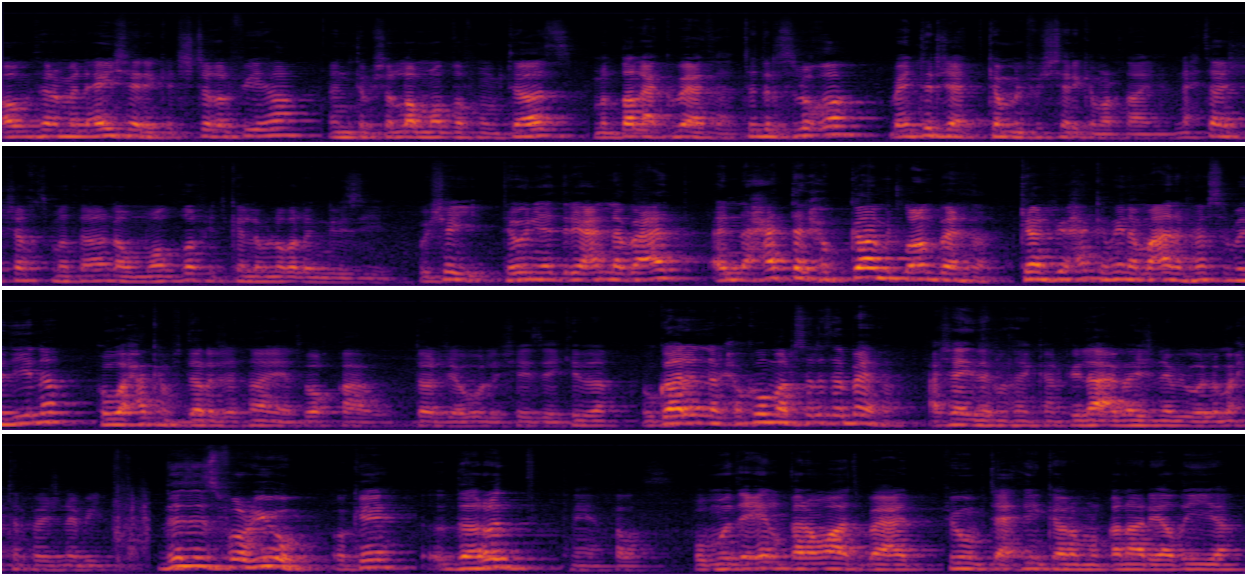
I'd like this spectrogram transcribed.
أو مثلا من أي شركة تشتغل فيها أنت ما شاء الله موظف ممتاز بنطلعك بعثة تدرس لغة بعدين ترجع تكمل في الشركة مرة ثانية. نحتاج شخص مثلا أو موظف يتكلم اللغة الإنجليزية. وشيء توني أدري عنه بعد أن حتى الحكام يطلعون بعثة. كان في حكم هنا معنا في نفس المدينة هو حكم في درجة ثانية أتوقع ودرجه أولى شيء زي كذا. وقال إن الحكومة أرسلتها بعثة. عشان إذا مثلا كان في لاعب أجنبي ولا محترف أجنبي. This is for you okay ذا رد خلاص. ومذيعين القنوات بعد في مبتعثين كانوا من قناة رياضية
